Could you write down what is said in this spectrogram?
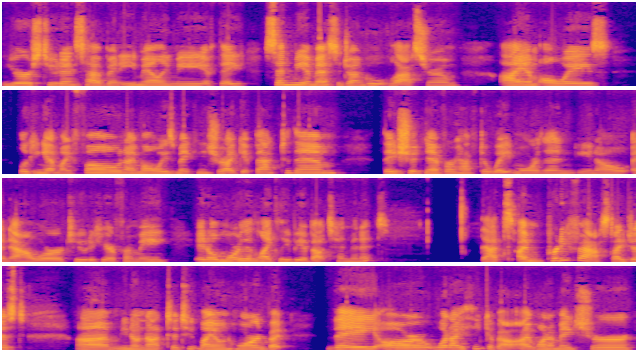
your students have been emailing me. If they send me a message on Google Classroom, I am always looking at my phone. I'm always making sure I get back to them. They should never have to wait more than, you know, an hour or two to hear from me. It'll more than likely be about 10 minutes. That's, I'm pretty fast. I just, um, you know, not to toot my own horn, but they are what I think about. I want to make sure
